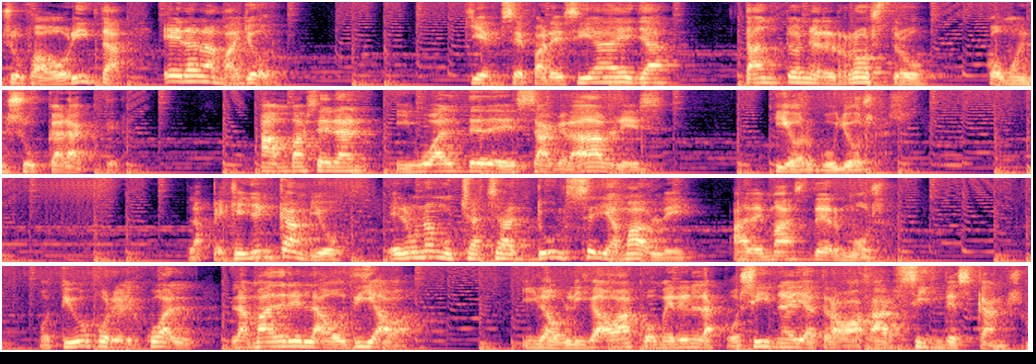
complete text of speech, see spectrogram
Su favorita era la mayor, quien se parecía a ella tanto en el rostro como en su carácter. Ambas eran igual de desagradables y orgullosas. La pequeña, en cambio, era una muchacha dulce y amable, además de hermosa. Motivo por el cual la madre la odiaba y la obligaba a comer en la cocina y a trabajar sin descanso.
